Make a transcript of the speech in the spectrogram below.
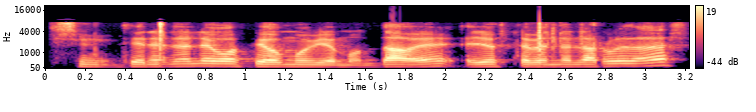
Sí. Tienen el negocio muy bien montado, ¿eh? Ellos te venden las ruedas,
